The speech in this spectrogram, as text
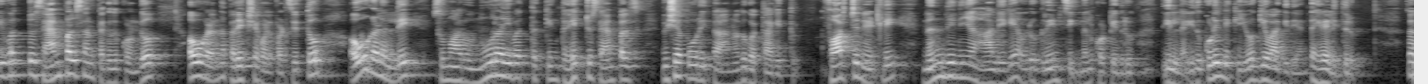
ಐವತ್ತು ಸ್ಯಾಂಪಲ್ಸನ್ನು ತೆಗೆದುಕೊಂಡು ಅವುಗಳನ್ನು ಪರೀಕ್ಷೆಗೊಳಪಡಿಸಿತ್ತು. ಅವುಗಳಲ್ಲಿ ಸುಮಾರು ನೂರೈವತ್ತಕ್ಕಿಂತ ಹೆಚ್ಚು ಸ್ಯಾಂಪಲ್ಸ್ ವಿಷಪೂರಿತ ಅನ್ನೋದು ಗೊತ್ತಾಗಿತ್ತು. ಫಾರ್ಚುನೇಟ್ಲಿ ನಂದಿನಿಯ ಹಾಲಿಗೆ ಅವರು ಗ್ರೀನ್ ಸಿಗ್ನಲ್ ಕೊಟ್ಟಿದ್ದರು ಇಲ್ಲ, ಇದು ಕುಡಿಲಿಕ್ಕೆ ಯೋಗ್ಯವಾಗಿದೆ ಅಂತ ಹೇಳಿದರು. ಸೊ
